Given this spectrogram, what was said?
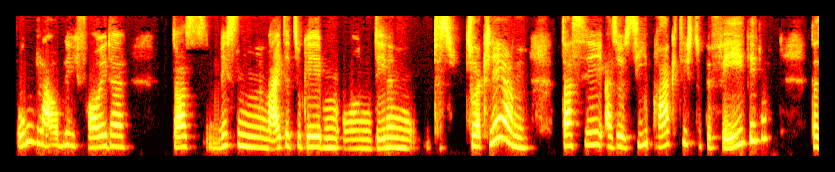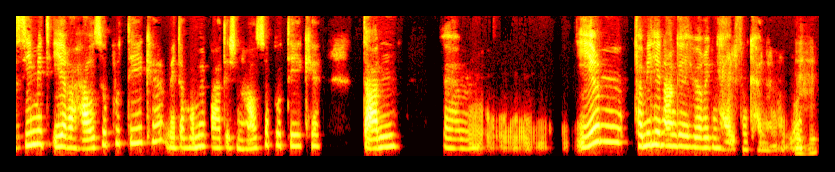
unglaublich Freude, das Wissen weiterzugeben und denen das zu erklären, dass sie, also sie praktisch zu befähigen, dass sie mit ihrer Hausapotheke, mit der homöopathischen Hausapotheke, dann ähm, ihren Familienangehörigen helfen können und, mhm.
